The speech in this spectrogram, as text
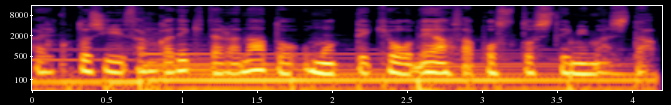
はい、今年参加できたらなと思って今日ね朝ポストしてみました。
